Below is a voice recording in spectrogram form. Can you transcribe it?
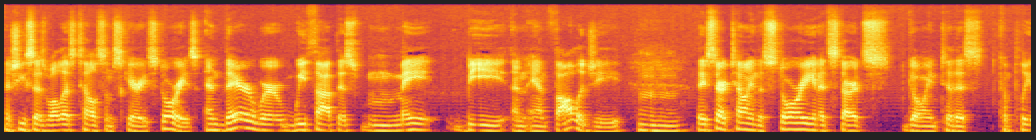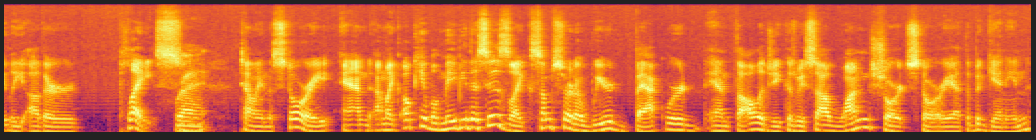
and she says, "Well, let's tell some scary stories." And there, where we thought this may be an anthology, Mm-hmm. they start telling the story, and it starts going to this completely other place Right. Telling the story and i'm like okay well maybe this is like some sort of weird backward anthology because we saw one short story at the beginning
